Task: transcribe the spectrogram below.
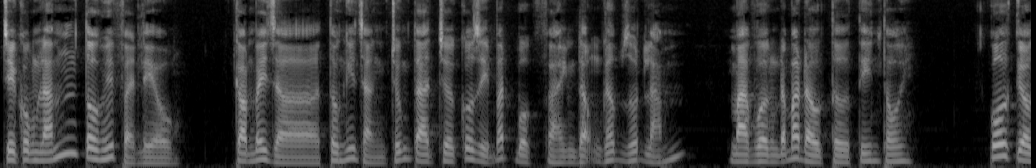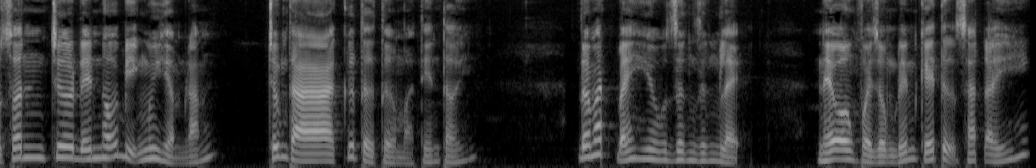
Chỉ cùng lắm tôi mới phải liều. Còn bây giờ tôi nghĩ rằng chúng ta chưa có gì bắt buộc phải hành động gấp rút lắm. Mà Vương đã bắt đầu tự tin tôi. Cô Kiều Xuân chưa đến nỗi bị nguy hiểm lắm. Chúng ta cứ từ từ mà tiến tới. Đôi mắt bé Hiêu rưng rưng lệ. Nếu ông phải dùng đến kế tự sát ấy,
